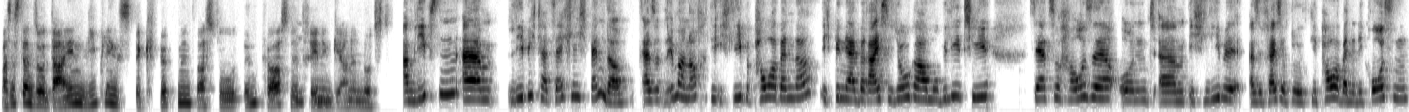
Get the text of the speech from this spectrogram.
Was ist denn so dein Lieblingsequipment, was du im Personal Training mhm. gerne nutzt? Am liebsten ähm, liebe ich tatsächlich Bänder. Also immer noch, ich liebe Powerbänder. Ich bin ja im Bereich so Yoga, Mobility sehr zu Hause und ähm, ich liebe, also ich weiß nicht, ob du die Powerbänder, die großen.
